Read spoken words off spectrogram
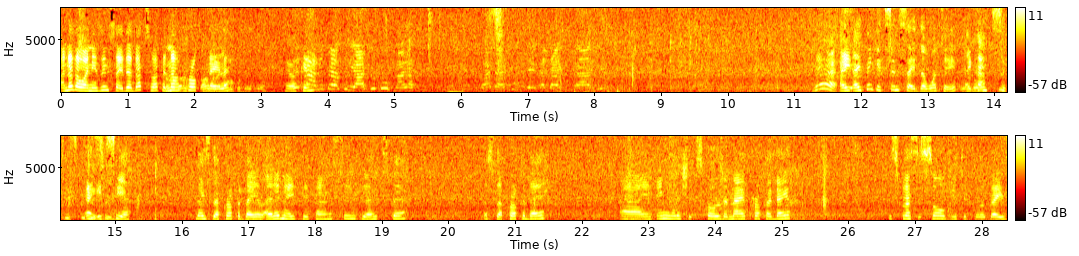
another one is inside there that's what No, now crocodile eh? crocodile. Yeah, okay Yeah, I, I think it's inside the water. eh? I can't it see. is- it is it's here. here. There's the crocodile. I don't know if you can see. Yeah, it's there. That's the crocodile. Uh, in English, it's called the Nile crocodile. This place is so beautiful, guys.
